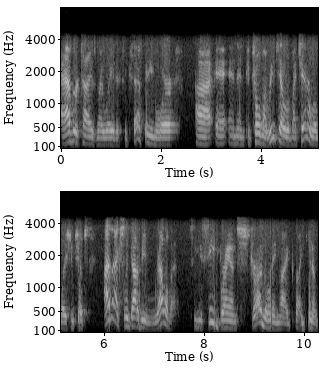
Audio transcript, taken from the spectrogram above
advertise my way to success anymore, uh, and, and then control my retail or my channel relationships. I've actually got to be relevant. So you see brands struggling, like like you know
